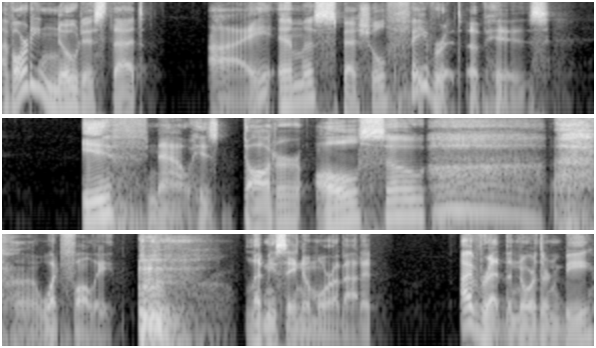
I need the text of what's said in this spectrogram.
I've already noticed that I am a special favorite of his. If now his daughter also. Uh, what folly. Let me say no more about it. I've read The Northern Bee.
